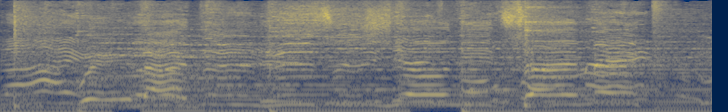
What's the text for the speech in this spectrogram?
来未来的日子有你才美，梦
